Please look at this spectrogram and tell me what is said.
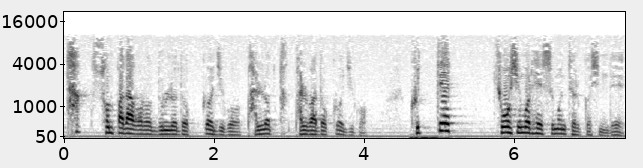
탁 손바닥으로 눌러도 꺼지고 발로 탁 밟아도 꺼지고 그때 조심을 했으면 될 것인데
